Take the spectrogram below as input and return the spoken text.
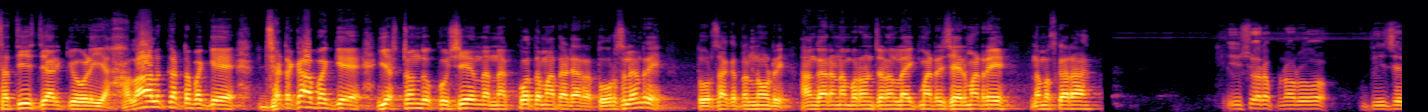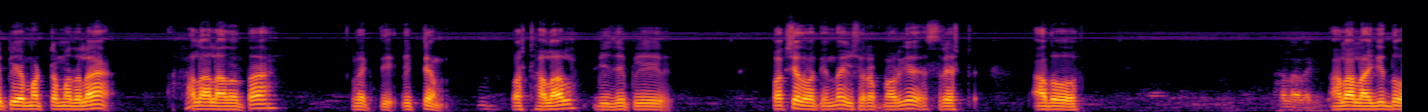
ಸತೀಶ್ ಜಾರಕಿಹೊಳಿ ಹಲಾಲ್ ಕಟ್ ಬಗ್ಗೆ, ಝಟಕ ಬಗ್ಗೆ ಎಷ್ಟೊಂದು ಖುಷಿಯಿಂದ ನಕ್ಕೋತ ಮಾತಾಡ್ಯಾರ. ತೋರಿಸ್ಲೇನ್ರಿ? ತೋರ್ಸಾಕತ್ತ ನೋಡ್ರಿ. ಹಂಗಾರ ನಂಬರ್ ಒನ್ ಚಾನಲ್ ಲೈಕ್ ಮಾಡಿರಿ ಶೇರ್ ಮಾಡಿರಿ. ನಮಸ್ಕಾರ. ಈಶ್ವರಪ್ಪನವರು ಬಿ ಜೆ ಪಿಯ ಮೊಟ್ಟ ಮೊದಲ ಹಲಾಲ್ ಆದಂಥ ವ್ಯಕ್ತಿ ವಿಕ್ಟಮ್ ಫಸ್ಟ್ ಹಲಾಲ್ ಬಿ ಜೆ ಪಿ ಪಕ್ಷದ ವತಿಯಿಂದ ಈಶ್ವರಪ್ಪನವ್ರಿಗೆ ಶ್ರೇಷ್ಠ. ಅದು ಹಲಾಲ್ ಆಗಿದ್ದು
